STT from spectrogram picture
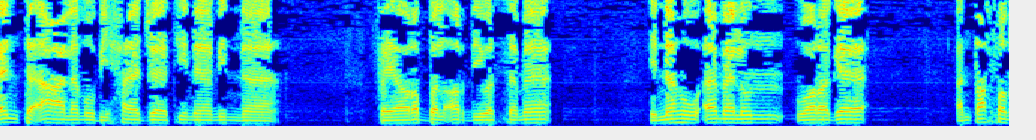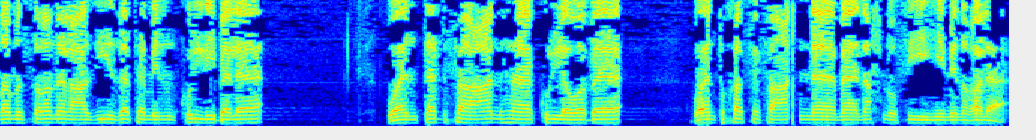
أنت أعلم بحاجاتنا منا. فيا رب الأرض والسماء إنه أمل ورجاء أن تحفظ مصرنا العزيزة من كل بلاء وأن تدفع عنها كل وباء وأن تخفف عنا ما نحن فيه من غلاء.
